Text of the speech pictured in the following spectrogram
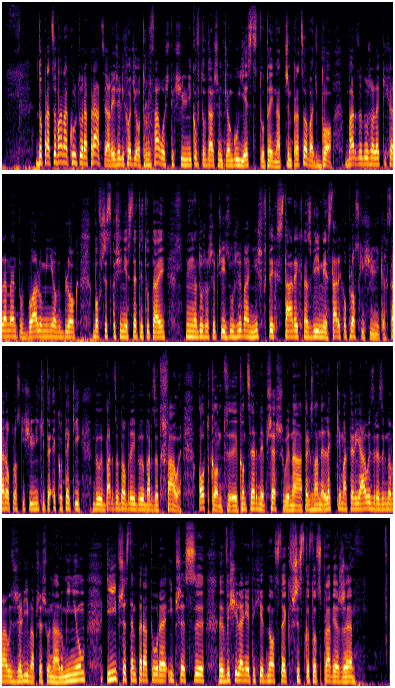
dopracowana kultura pracy, ale jeżeli chodzi o trwałość tych silników, to w dalszym ciągu jest tutaj nad czym pracować, bo bardzo dużo lekkich elementów, bo aluminiowy blok, bo wszystko się niestety tutaj mm, dużo szybciej zużywa niż w tych starych, nazwijmy je, starych oploskich silnikach. Stare oploskie silniki, te ekoteki były bardzo dobre i były bardzo trwałe. Odkąd y, koncerny przeszły na tak zwane lekkie materiały, zrezygnowały z żeliwa, przeszły na aluminium i przez temperaturę i przez y, wysilenie tych jednostek wszystko to sprawia, że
